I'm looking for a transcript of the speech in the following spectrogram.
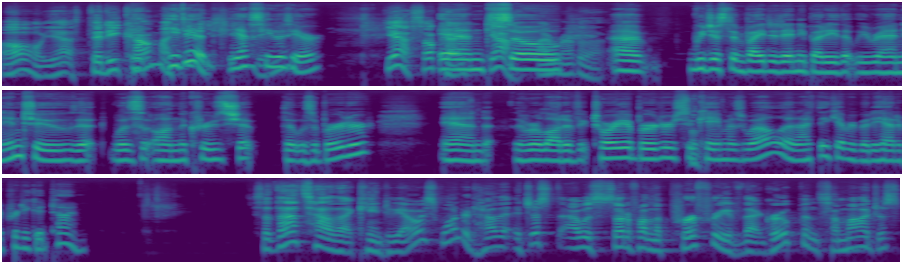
Oh, yes. Did he he- come? He think did. came, yes, he was here. Yes. Okay. And yeah, so. Uh, we just invited anybody that we ran into that was on the cruise ship that was a birder. And there were a lot of Victoria birders who So- came as well. And I think everybody had a pretty good time. So that's how that came to be. I always wondered how that. It just I was sort of on the periphery of that group, and somehow I just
